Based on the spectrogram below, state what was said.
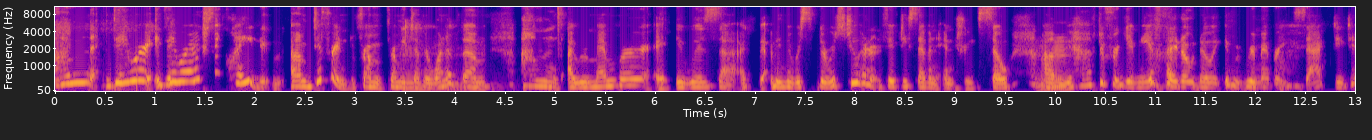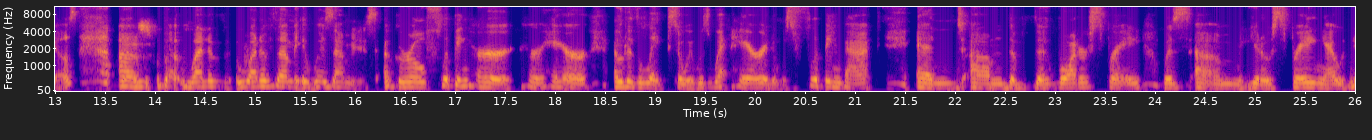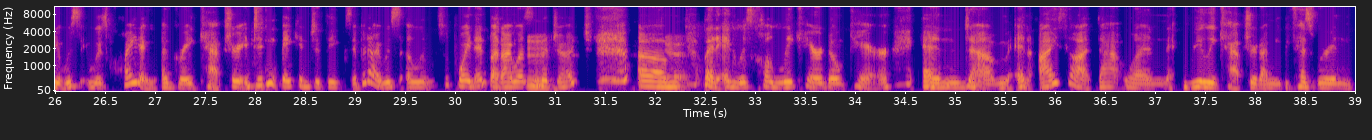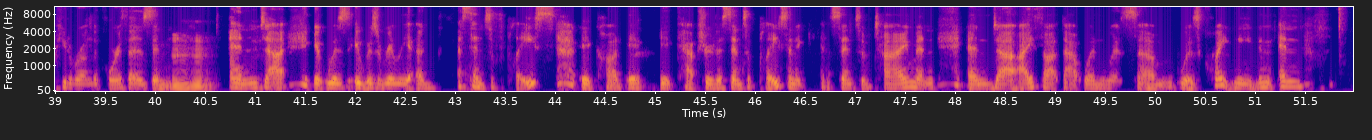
Um, they were they were actually quite um, different from from each other. One of them, mm-hmm. um, I remember it was. Uh, I mean, there was there was 257 entries. So um, mm-hmm. you have to forgive me if I don't know remember exact details. Um, yes. But one of one of them, it was um, a girl flipping her her hair out of the lake. So it was wet hair and it was flipping back, and um, the the water spray was um, you know spraying out, and it was it was quite a, a great capture. It didn't make into the exhibit. I was a little disappointed, but I wasn't mm. the judge. Um, yeah. But it was called Lake Hair Don't Care, and um, and I thought that one really captured. I mean, because we're in Peterborough and the Kawarthas and mm-hmm. and uh, it was it was really a, a sense of place. It caught it it captured a sense of place and a, a sense of time, and and uh, I thought that one was um, was quite neat. And and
